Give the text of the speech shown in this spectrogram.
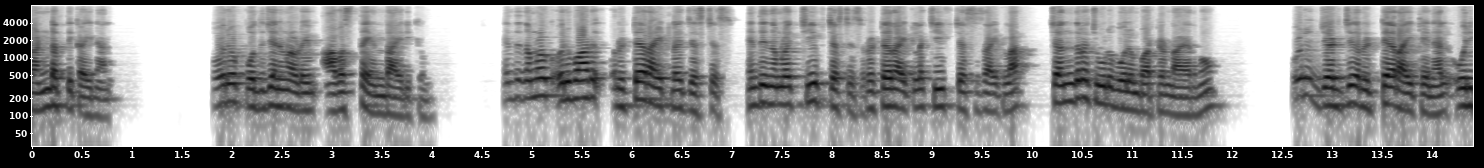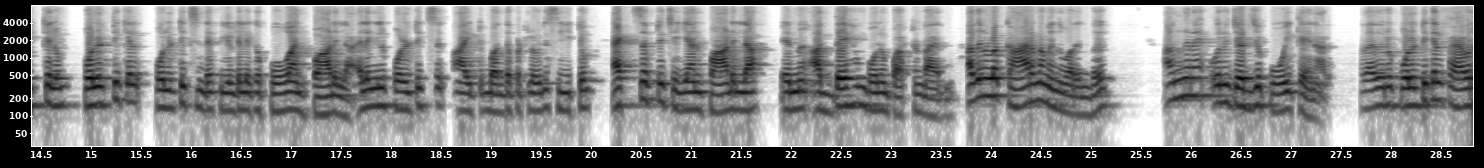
കണ്ടെത്തി കഴിഞ്ഞാൽ ഓരോ പൊതുജനങ്ങളുടെയും അവസ്ഥ എന്തായിരിക്കും? എന്ത് നമ്മൾ ഒരുപാട് റിട്ടയർ ആയിട്ടുള്ള ജസ്റ്റിസ് എന്ത് നമ്മൾ ചീഫ് ജസ്റ്റിസ് റിട്ടയർ ആയിട്ടുള്ള ചീഫ് ജസ്റ്റിസ് ആയിട്ടുള്ള ചന്ദ്രചൂട് പോലും പറഞ്ഞിട്ടുണ്ടായിരുന്നു. ഒരു ജഡ്ജ് റിട്ടയർ ആയി കഴിഞ്ഞാൽ ഒരിക്കലും പൊളിറ്റിക്കൽ പൊളിറ്റിക്സിന്റെ ഫീൽഡിലേക്ക് പോകാൻ പാടില്ല. അല്ലെങ്കിൽ പൊളിറ്റിക്സ് ആയിട്ട് ബന്ധപ്പെട്ടുള്ള ഒരു സീറ്റും അക്സെപ്റ്റ് ചെയ്യാൻ പാടില്ല എന്ന് അദ്ദേഹം പോലും പറഞ്ഞിട്ടുണ്ടായിരുന്നു. അതിനുള്ള കാരണം എന്ന് പറയുന്നത് അങ്ങനെ ഒരു ജഡ്ജ് പോയി കഴിഞ്ഞാൽ അതായത് ഒരു പൊളിറ്റിക്കൽ ഫേവർ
